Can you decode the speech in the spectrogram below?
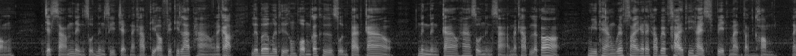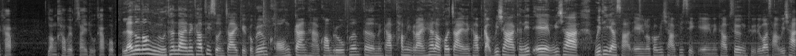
02 731 0147 นะครับที่ออฟฟิศที่ลาดพร้าวนะครัครับบหรือเบอร์มือถือของผมก็คือ 089 119 5013 นะครับ แล้วก็มีทางเว็บไซต์ก็ได้ครับ เว็บไซต์ที่ highspeedmat.com นะครับ ลองเข้าเว็บไซต์ดูครับผม และน้องๆหนูๆท่านใดนะครับที่สนใจเกี่ยวกับเรื่องของการหาความรู้เพิ่มเติมนะครับทำอย่างไรให้เราเข้าใจนะครับกับวิชาคณิตเอง วิชาวิทยาศาสตร์เอง แล้วก็วิชาฟิสิกส์เองนะครับซึ่งถือได้ว่า 3 วิชา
